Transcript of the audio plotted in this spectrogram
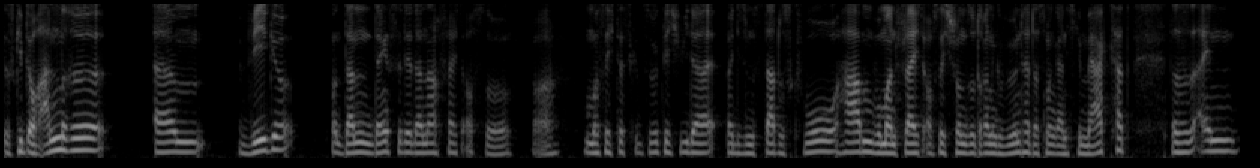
es gibt auch andere ähm, Wege und dann denkst du dir danach vielleicht auch so, ja, muss ich das jetzt wirklich wieder bei diesem Status quo haben, wo man vielleicht auch sich schon so dran gewöhnt hat, dass man gar nicht gemerkt hat, dass es einen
